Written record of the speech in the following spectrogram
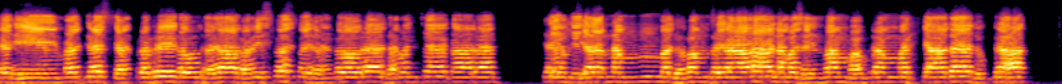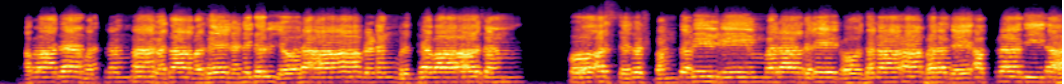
यदीम् वज्रस्य प्रभृतौ दयाभविश्वस्य जन्तो रथमञ्चकार यम् मधुपंसया नमसिन्वम् वव्रम् मह्यादुग्रह अपादमत्रम् गतावधेन निदुर्योनावृणम् वृद्धवाचम् को अस्य दुष्पम् तवीषीम् वरादले कोधना भरते अप्रदीतः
